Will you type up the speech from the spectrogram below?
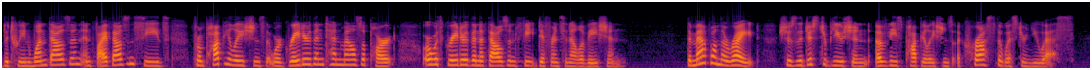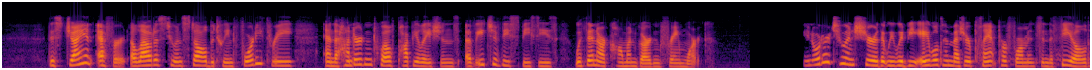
between 1,000 and 5,000 seeds from populations that were greater than 10 miles apart or with greater than 1,000 feet difference in elevation. The map on the right shows the distribution of these populations across the western U.S. This giant effort allowed us to install between 43 and 112 populations of each of these species within our Common Garden framework. In order to ensure that we would be able to measure plant performance in the field,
